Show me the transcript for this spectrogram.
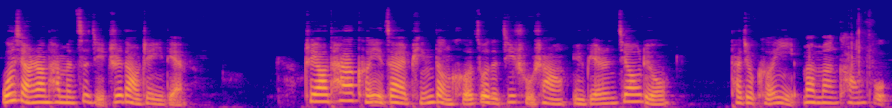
我想让他们自己知道这一点。只要他可以在平等合作的基础上与别人交流，他就可以慢慢康复。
